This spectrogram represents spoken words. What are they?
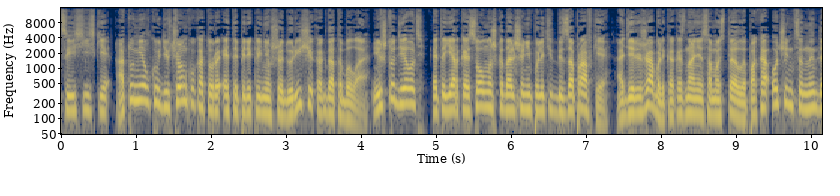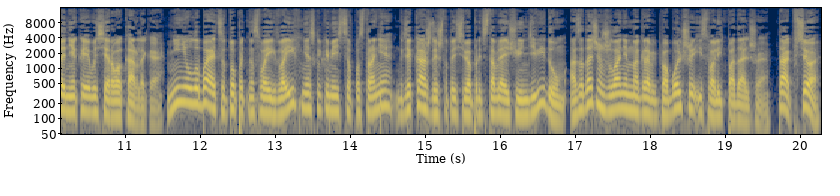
ягодицы и сиськи, а ту мелкую девчонку, которая это переклинившее дурище когда-то была. И что делать? Это яркое солнышко дальше не полетит без заправки. А дирижабль, как и знание самой Стеллы, пока очень ценны для некоего серого карлика. Мне не улыбается топать на своих двоих несколько месяцев по стране, где каждый что-то из себя представляющий индивидуум озадачен желанием награбить побольше и свалить подальше. Так, все,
